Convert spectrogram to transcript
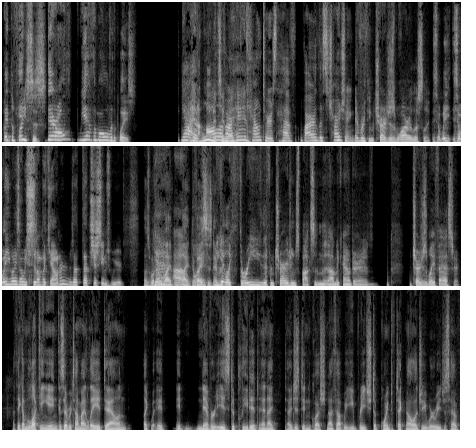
What It- it- devices? They're all. We have them all over the place. Yeah, I have and one, all it's of in my our head. counters have wireless charging. Everything charges wirelessly. Is that why? Is that why you guys always sit on the counter? Is that that just seems weird? I was wondering Yeah. why Oh, my boy. devices You never. get like three different charging spots in, on the counter. It charges way faster. I think I'm lucking in because every time I lay it down, like it it never is depleted, and I I just didn't question. I thought we reached a point of technology where we just have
